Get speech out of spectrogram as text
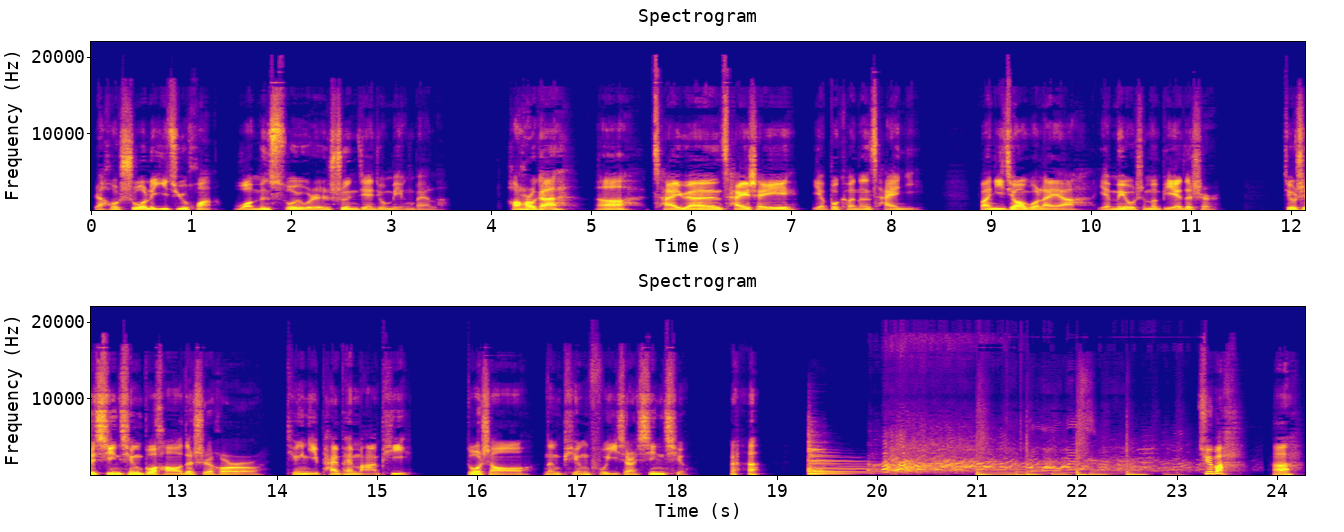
然后说了一句话。我们所有人瞬间就明白了：好好干啊！裁员裁谁也不可能裁你，把你叫过来呀，也没有什么别的事儿，就是心情不好的时候听你拍拍马屁，多少能平复一下心情。去吧，啊！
